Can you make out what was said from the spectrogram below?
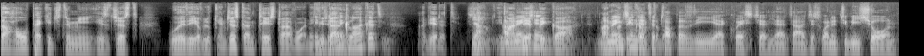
the whole package to me is just worthy of looking. at. Just go and test drive one. If you don't like it, I get it. So Yeah. he might be a big guy. Might I mentioned at the top of the uh, question that I just wanted to be Sean.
